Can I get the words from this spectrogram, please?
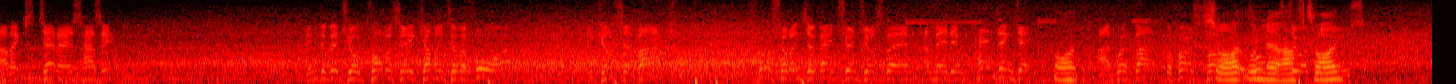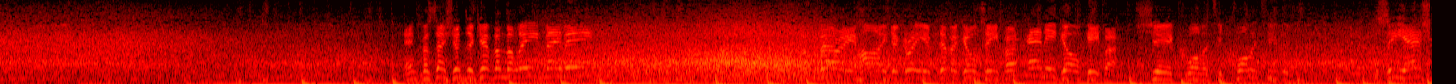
Alex Telles has it. Individual quality coming to the fore. He cuts it back. Crucial intervention just then amid impending death. Alright, And with that, the first It's half alright, we're now draws to a half-time. In position to give them the lead, maybe. A very high degree of difficulty for any goalkeeper. Sheer quality, quality that Ziyech.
